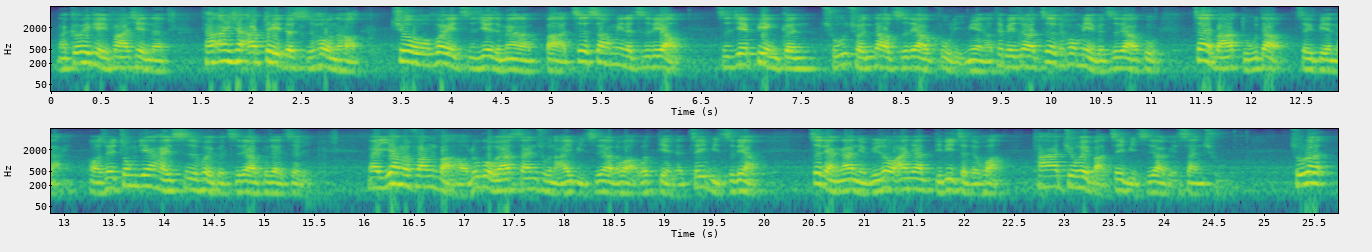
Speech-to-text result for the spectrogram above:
那各位可以发现呢，它按一下 update 的时候呢，哈，就会直接怎么样呢？把这上面的资料直接变更，储存到资料库里面啊。特别重要，这后面有个资料库。再把它读到这边来哦，所以中间还是会有个资料库在这里。那一样的方法哈，如果我要删除哪一笔资料的话，我点了这一笔资料，这两个按钮，比如说我按下 Delete 的话，它就会把这笔资料给删除。除了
